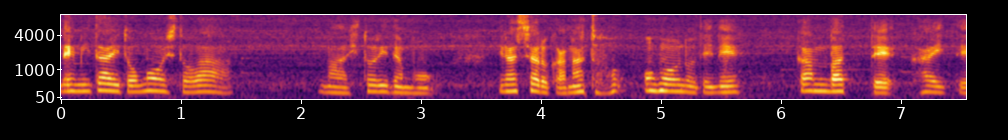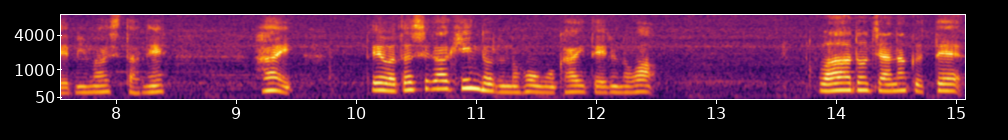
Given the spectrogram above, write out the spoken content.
でみたいと思う人はまあ一人でもいらっしゃるかなと思うのでね。頑張って書いてみましたね。はいで私が Kindle の本を書いているのはワードじゃなくて、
